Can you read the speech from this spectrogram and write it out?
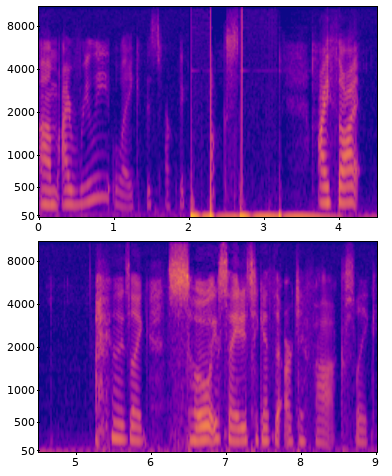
Um, I really like this Arctic Fox. I thought I was like so excited to get the Arctic Fox. Like,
